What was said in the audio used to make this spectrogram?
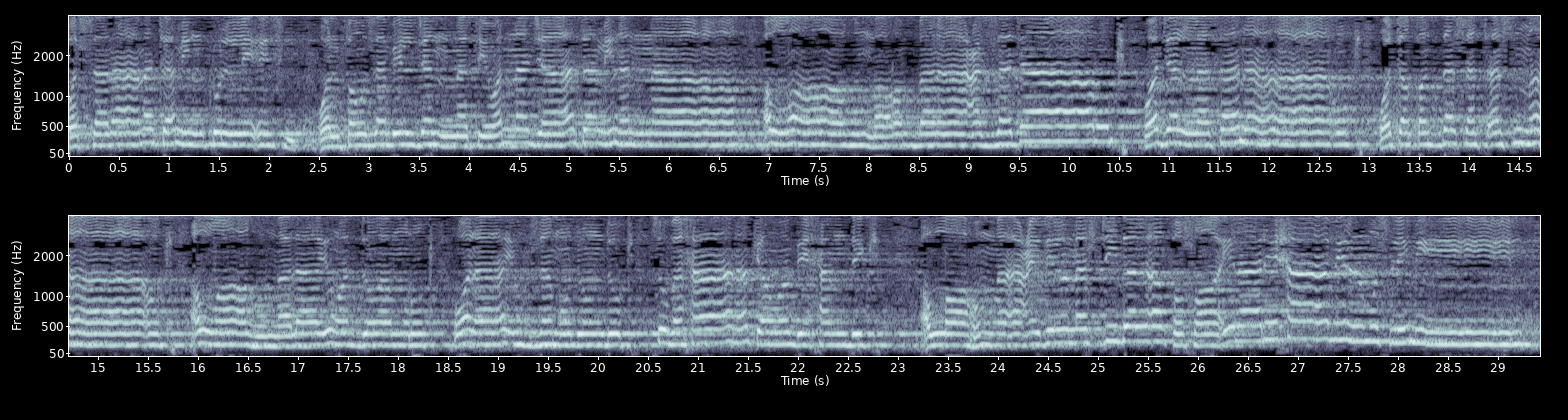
والسلامة من كل إثم والفوز بالجنة والنجاة من النار اللهم ربنا عز جارك وجل ثناؤك وتقدست أسماؤك اللهم لا يرد أمرك ولا يهزم جندك سبحانك وبحمدك. اللهم أعد المسجد الأقصى إلى رحاب المسلمين.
